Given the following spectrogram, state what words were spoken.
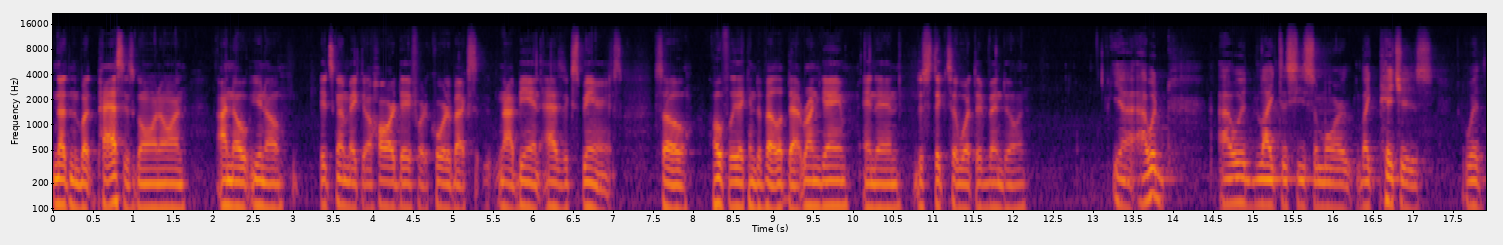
nothing but passes going on, I know you know it's gonna make it a hard day for the quarterbacks not being as experienced. So hopefully they can develop that run game and then just stick to what they've been doing. Yeah, I would, I would like to see some more like pitches with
